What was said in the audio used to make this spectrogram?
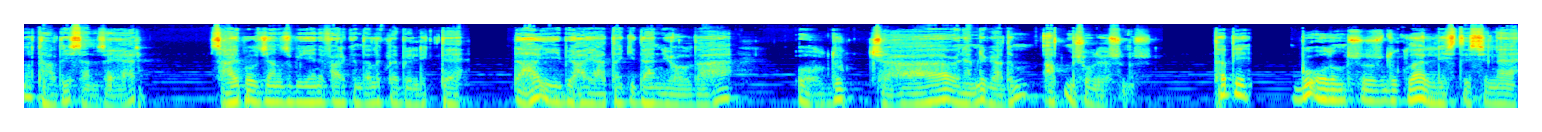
not aldıysanız eğer, sahip olacağınız bu yeni farkındalıkla birlikte daha iyi bir hayata giden yolda oldukça önemli bir adım atmış oluyorsunuz. Tabi bu olumsuzluklar listesine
